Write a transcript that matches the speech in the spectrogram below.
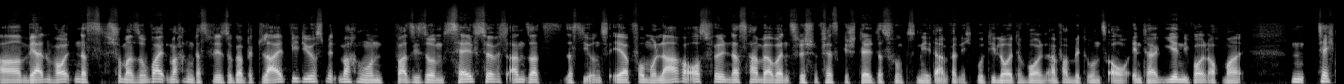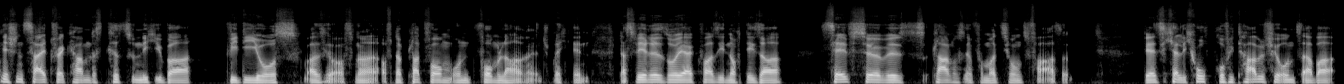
Ähm, wir wollten das schon mal so weit machen, dass wir sogar Begleitvideos mitmachen und quasi so im Self-Service-Ansatz, dass die uns eher Formulare ausfüllen. Das haben wir aber inzwischen festgestellt, das funktioniert einfach nicht gut. Die Leute wollen einfach mit uns auch interagieren, die wollen auch mal einen technischen Sidetrack haben. Das kriegst du nicht über Videos, also auf einer, auf einer Plattform und Formulare entsprechend hin. Das wäre so ja quasi noch dieser Self-Service-Planungsinformationsphase wäre sicherlich hochprofitabel für uns, aber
